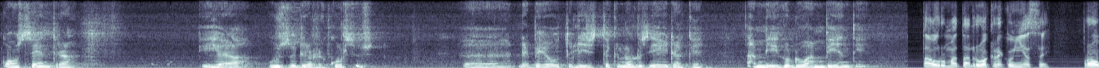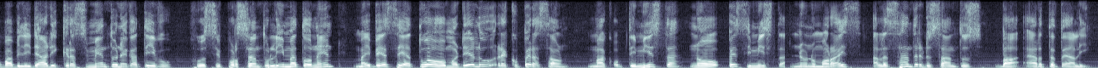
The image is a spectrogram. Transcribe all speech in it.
concentra e o uso de recursos, uh, utiliza tecnologia que amigo do ambiente. Tauro Matanrua reconhece probabilidade de crescimento negativo. 11% Lima Tonen, mas bese atua o modelo recuperação, mas optimista no pessimista. Nuno Moraes, Alessandro dos Santos, ba RTT ali.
